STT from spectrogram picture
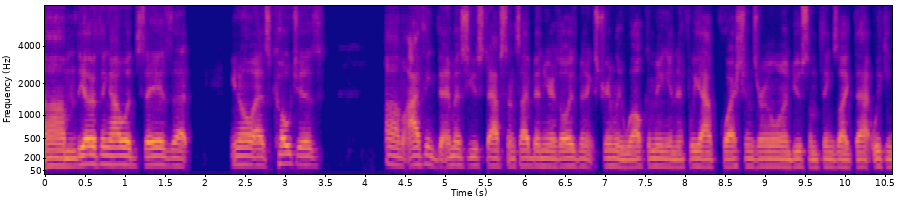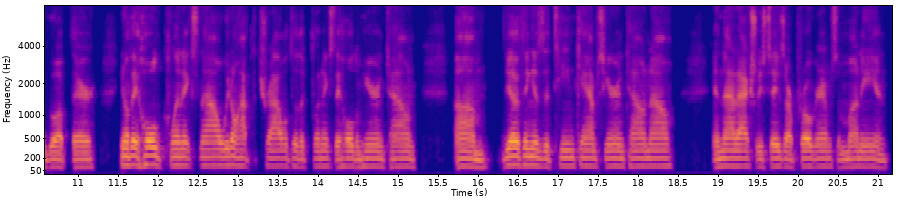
Um, the other thing I would say is that, you know, as coaches, um, I think the MSU staff, since I've been here, has always been extremely welcoming. And if we have questions or we want to do some things like that, we can go up there. You know, they hold clinics now. We don't have to travel to the clinics; they hold them here in town. Um, the other thing is the team camps here in town now, and that actually saves our program some money and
